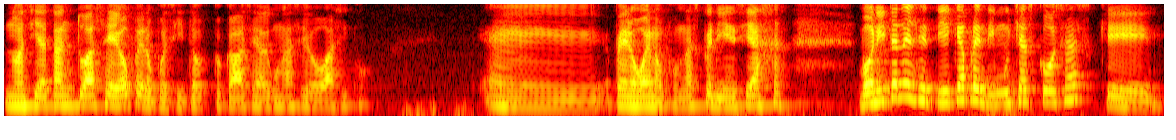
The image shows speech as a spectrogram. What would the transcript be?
no hacía tanto aseo, pero pues sí tocaba hacer algún aseo básico. Eh, pero bueno, fue una experiencia bonita en el sentido de que aprendí muchas cosas que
